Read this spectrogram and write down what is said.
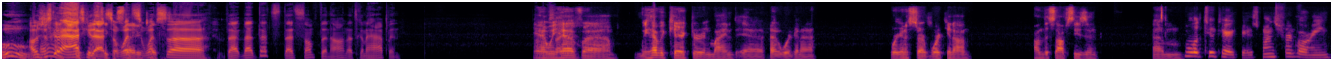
Ooh, I was just Ah, gonna ask you that. So what's what's test. uh that that that's that's something, huh? That's gonna happen. Yeah, we have uh, we have a character in mind uh, that we're gonna we're gonna start working on on this off season. Um, Well, two characters. One's for Goreing,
